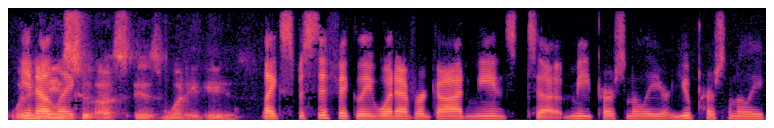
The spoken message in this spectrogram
What You it know, means like- to us is what it is. Like, specifically, whatever God means to me personally or you personally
